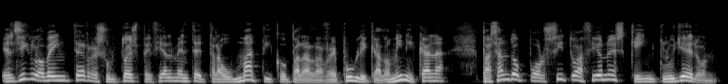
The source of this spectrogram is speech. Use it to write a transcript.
el siglo XX resultó especialmente traumático para la República Dominicana, pasando por situaciones que incluyeron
